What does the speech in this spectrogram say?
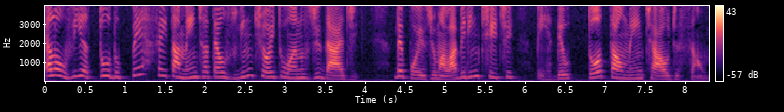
Ela ouvia tudo perfeitamente até os 28 anos de idade. Depois de uma labirintite, perdeu totalmente a audição.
